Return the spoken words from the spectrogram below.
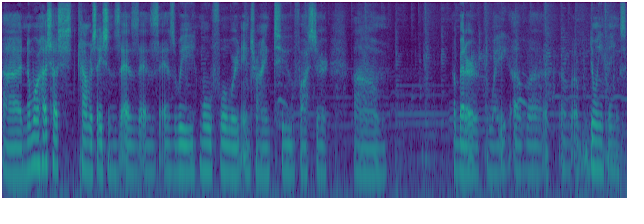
uh, no more hush hush conversations as as as we move forward in trying to foster um, a better way of, uh, of of doing things.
